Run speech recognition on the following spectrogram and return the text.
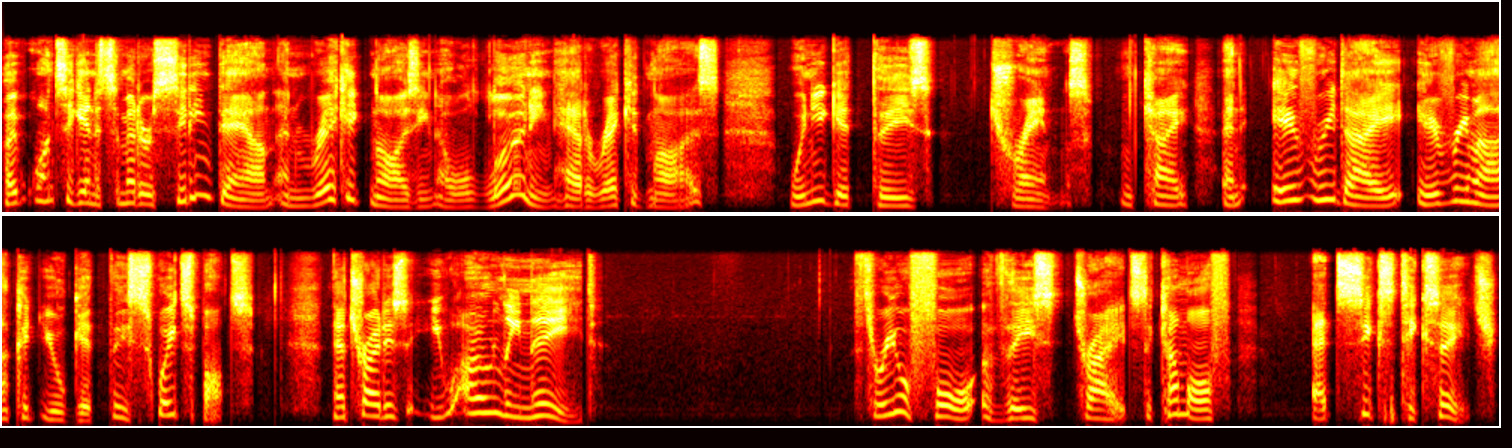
But once again it's a matter of sitting down and recognizing or learning how to recognize when you get these trends okay? And every day every market you'll get these sweet spots. Now traders you only need three or four of these trades to come off at six ticks each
